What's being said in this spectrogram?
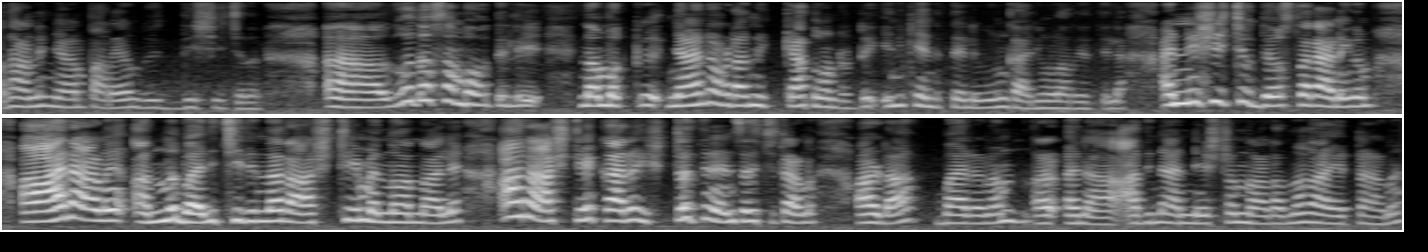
അതാണ് ഞാൻ പറയാൻ ഉദ്ദേശിച്ചത്. ഗോദ്ര സംഭവത്തിൽ നമുക്ക് ഞാൻ അവിടെ നിൽക്കാത്തത് കൊണ്ടിട്ട് എനിക്ക് എന്റെ തെളിവും കാര്യങ്ങളും അറിയത്തില്ല. അന്വേഷിച്ച ഉദ്യോഗസ്ഥരാണെങ്കിലും ആരാണ് അന്ന് ഭരിച്ചിരുന്ന രാഷ്ട്രീയം എന്ന് പറഞ്ഞാൽ ആ രാഷ്ട്രീയക്കാരുടെ ഇഷ്ടത്തിനനുസരിച്ചിട്ടാണ് അവിടെ ഭരണം അതിന് അന്വേഷണം നടന്നതായിട്ടാണ്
